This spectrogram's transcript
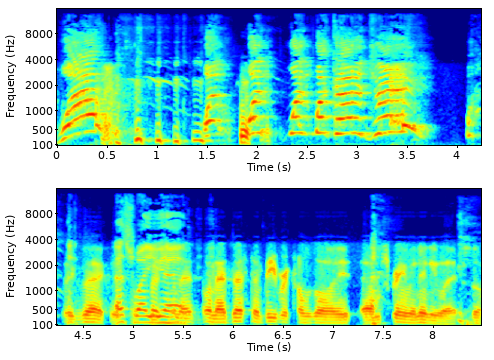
What? what? What? What? What kind of drink? Exactly. That's why you Especially have- when that, when that Justin Bieber comes on. I'm screaming anyway. So,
